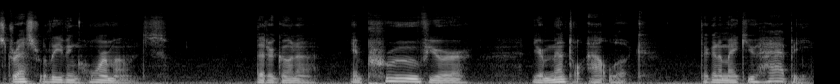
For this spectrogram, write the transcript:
stress relieving hormones that are going to improve your your mental outlook. They're going to make you happy.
